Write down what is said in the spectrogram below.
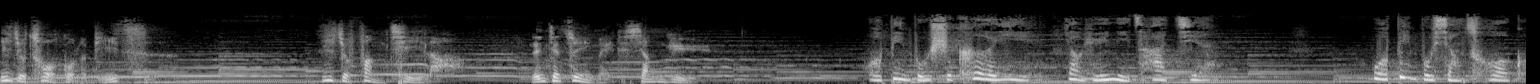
依旧错过了彼此，依旧放弃了人间最美的相遇。我并不是刻意要与你擦肩，我并不想错过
